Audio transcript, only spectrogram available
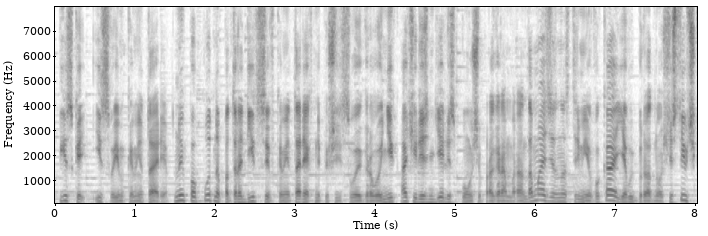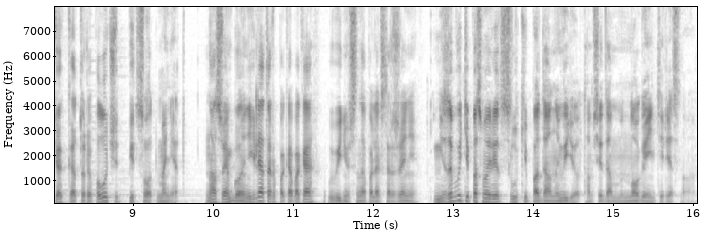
подпиской и своим комментарием. Ну и попутно по традиции в комментариях напишите свой игровой ник, а через неделю с помощью программы рандомайзер на стриме ВК я выберу одного счастливчика, который получит 500 монет. Ну а с вами был Аннигилятор, пока-пока, увидимся на полях сражений. Не забудьте посмотреть ссылки по данному видео, там всегда много интересного.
